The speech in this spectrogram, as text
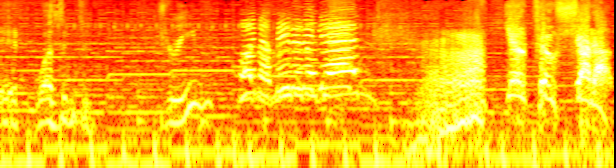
it wasn't a dream? Wanna meet it again? You two shut up!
